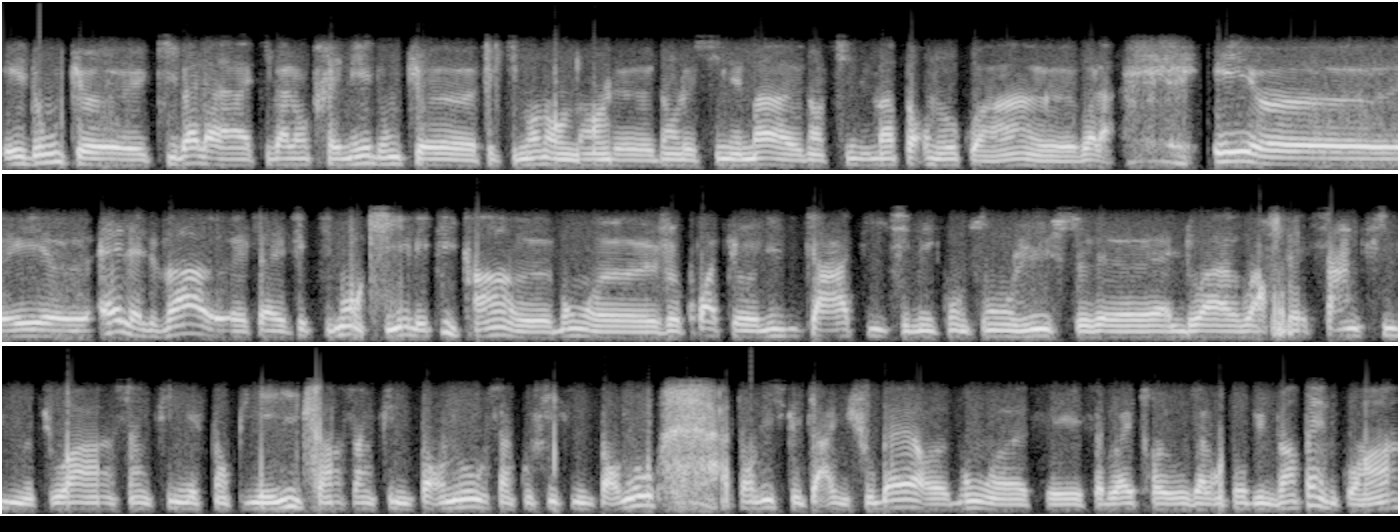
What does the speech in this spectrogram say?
et donc euh, qui va la qui va l'entraîner donc euh, effectivement dans, le dans le cinéma euh, dans le cinéma porno quoi hein, euh, voilà et, euh, et euh, elle elle va euh, effectivement qui est les titres hein, euh, bon euh, je crois que Lily Karati si mes comptes sont justes euh, elle doit avoir fait cinq films tu vois hein, cinq films estampillés X hein, cinq films porno cinq ou six films porno tandis que Karine Schubert euh, bon euh, c'est ça doit être aux alentours d'une vingtaine quoi hein.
